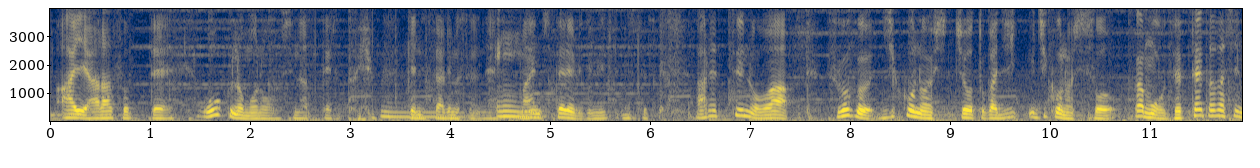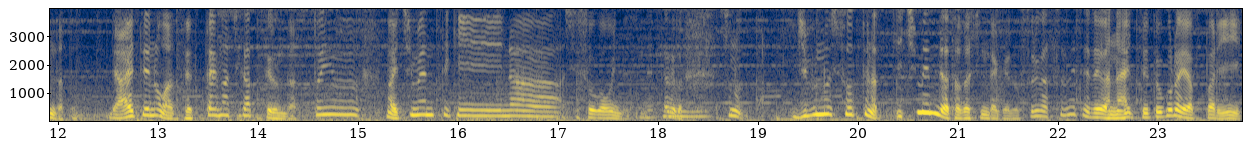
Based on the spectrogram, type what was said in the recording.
う愛争って多くのものを失っているという現実ありますよね、ええ。毎日テレビで見見てて。あれっていうのはすごく自己の主張とか自自己の思想がもう絶対正しいんだと。で相手のは絶対間違ってるんだという、まあ、一面的な思想が多いんですね。だけど、その自分の思想っていうのは一面では正しいんだけどそれが全てではないっていうところをやっぱり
